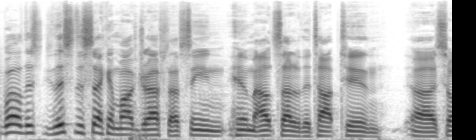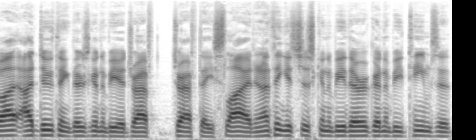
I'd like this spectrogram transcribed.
well, this this is the second mock draft I've seen him outside of the top ten uh, so I, I, do think there's going to be a draft draft day slide, and I think it's just going to be there are going to be teams that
